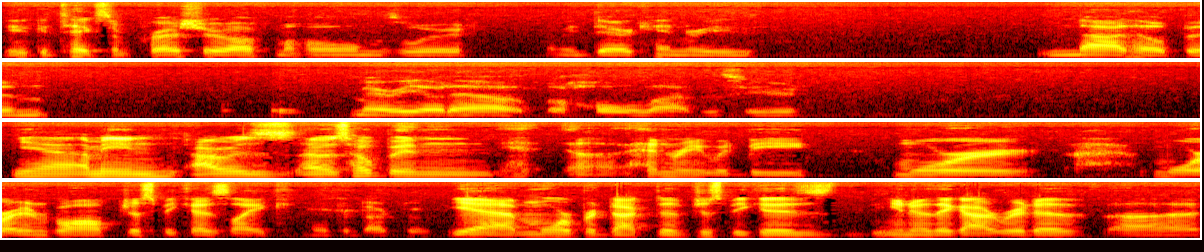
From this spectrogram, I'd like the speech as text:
You could take some pressure off Mahomes. Where I mean, Derrick Henry not helping Mariota out a whole lot this year. yeah, I mean, I was I was hoping uh, Henry would be more more involved just because like More productive. yeah, more productive just because you know they got rid of uh,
